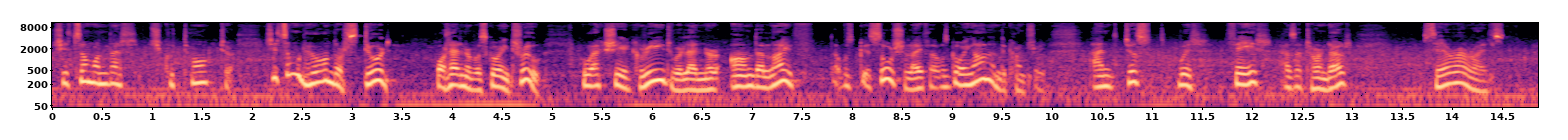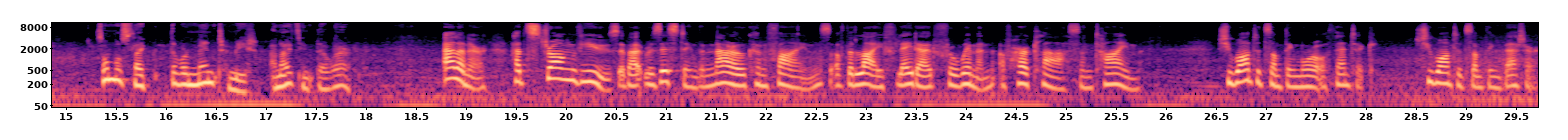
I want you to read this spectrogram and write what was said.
She had someone that she could talk to. She had someone who understood what Eleanor was going through, who actually agreed with Eleanor on the life that was social life that was going on in the country. And just with fate, as it turned out, Sarah arrives. It's almost like they were meant to meet, and I think they were. Eleanor had strong views about resisting the narrow confines of the life laid out for women of her class and time. She wanted something more authentic. She wanted something better.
